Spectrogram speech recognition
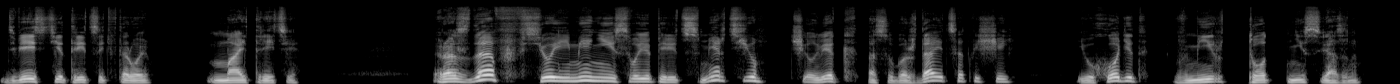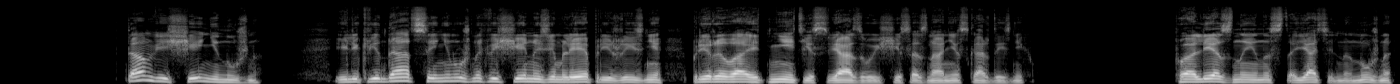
232. Май 3. Раздав все имение свое перед смертью, человек освобождается от вещей и уходит в мир тот несвязанным. Там вещей не нужно, и ликвидация ненужных вещей на земле при жизни прерывает нити, связывающие сознание с каждой из них. Полезно и настоятельно нужно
